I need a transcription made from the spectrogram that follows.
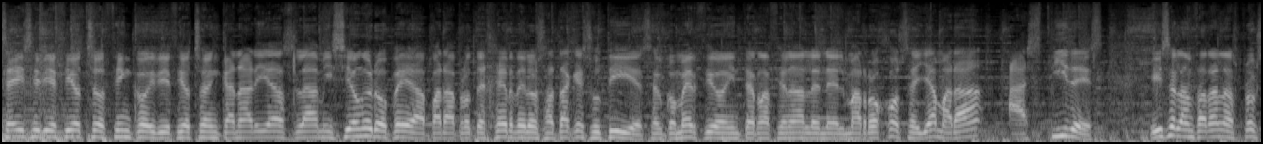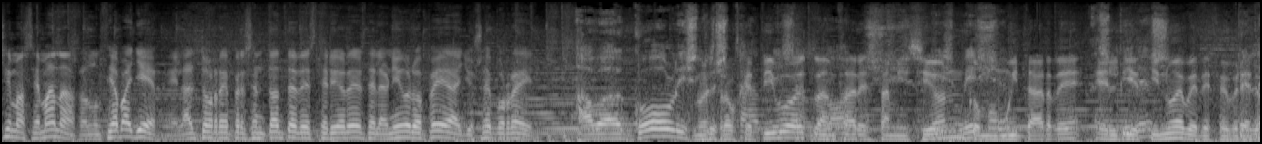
6 y 18, 5 y 18 en Canarias, la misión europea para proteger de los ataques hutíes el comercio internacional en el Mar Rojo se llamará Aspides y se lanzará en las próximas semanas. Lo anunciaba ayer el alto representante de Exteriores de la Unión Europea, Josep Borrell. Nuestro objetivo es lanzar esta misión como muy tarde el 19 de febrero.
